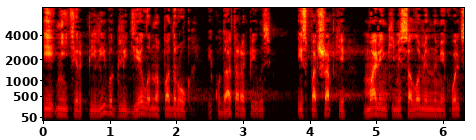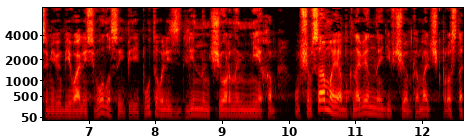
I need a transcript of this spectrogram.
и нетерпеливо глядела на подруг, и куда торопилась. Из-под шапки маленькими соломенными кольцами выбивались волосы и перепутывались с длинным черным мехом. В общем, самая обыкновенная девчонка. Мальчик просто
